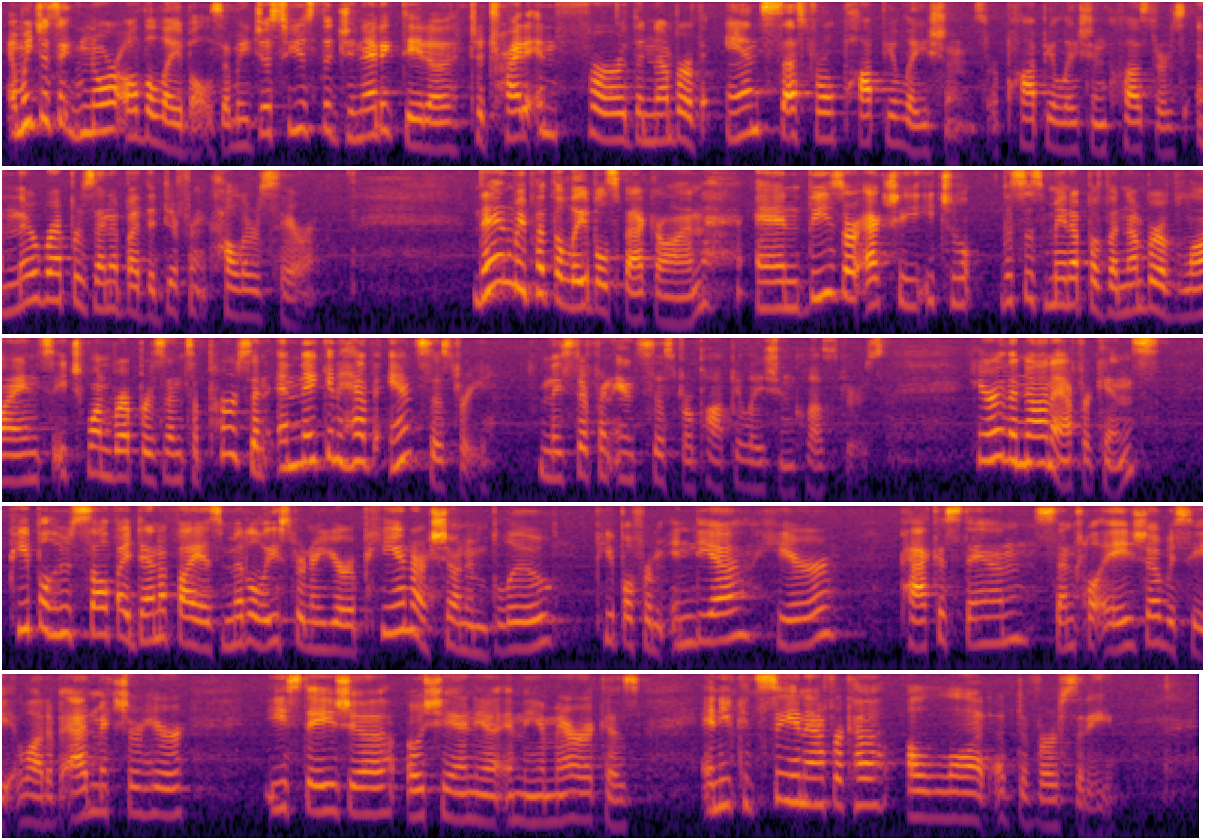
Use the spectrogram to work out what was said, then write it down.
And we just ignore all the labels, and we just use the genetic data to try to infer the number of ancestral populations, or population clusters, and they're represented by the different colors here. Then we put the labels back on, and these are actually, each, this is made up of a number of lines. Each one represents a person, and they can have ancestry from these different ancestral population clusters. Here are the non-Africans. People who self-identify as Middle Eastern or European are shown in blue. People from India here, Pakistan, Central Asia, we see a lot of admixture here, East Asia, Oceania, and the Americas. And you can see in Africa a lot of diversity.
